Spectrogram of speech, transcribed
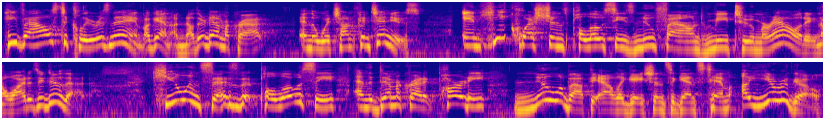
He vows to clear his name. Again, another Democrat, and the witch hunt continues. And he questions Pelosi's newfound Me Too morality. Now, why does he do that? Kihuen says that Pelosi and the Democratic Party knew about the allegations against him a year ago.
